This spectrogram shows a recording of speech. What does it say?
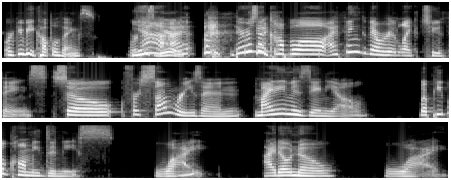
or it could be a couple things. Work yeah, I, there's a couple. I think there were like two things. So for some reason, my name is Danielle, but people call me Denise. Why? Mm-hmm. I don't know why.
